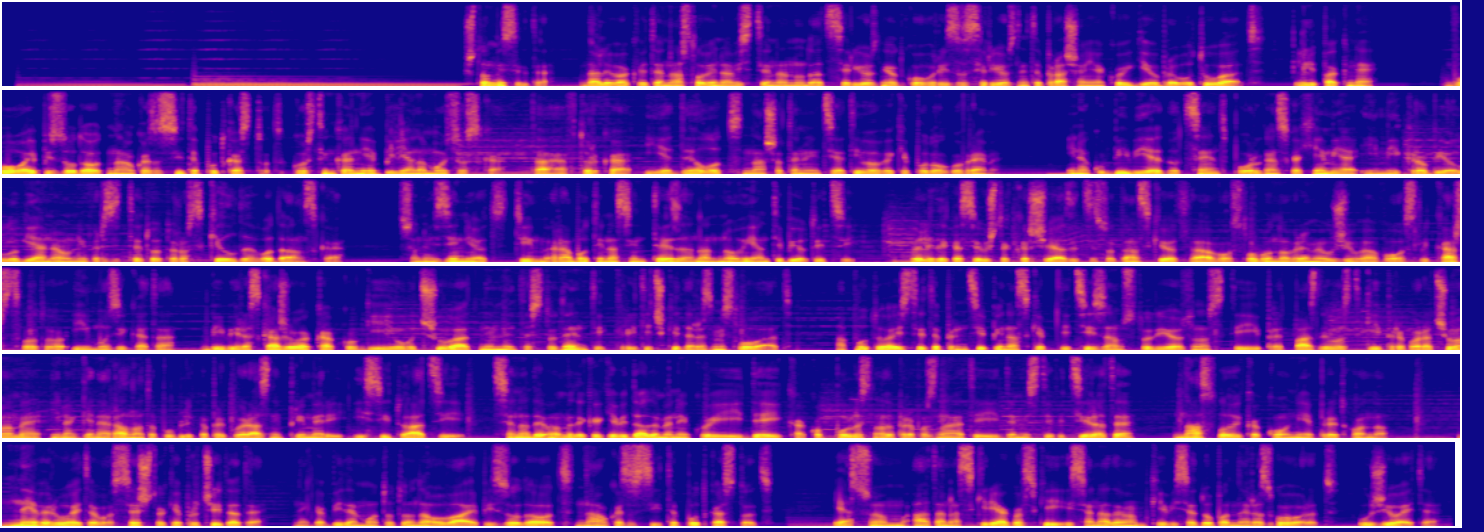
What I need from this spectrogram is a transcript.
Што мислите? Дали ваквите наслови навистина нудат сериозни одговори за сериозните прашања кои ги обработуваат? Или пак не? Во ова епизода од Наука за сите подкастот, гостинка ни е Билјана Мојсовска. Таа е авторка и е дел од нашата иницијатива веќе подолго време. Инаку Биби е доцент по органска хемија и микробиологија на Универзитетот Роскилда во Данска. Со незиниот тим работи на синтеза на нови антибиотици. Вели дека се уште крши јазици со данскиот, а во слободно време ужива во сликарството и музиката. Биби раскажува како ги обучуваат нивните студенти критички да размислуваат, а потоа истите принципи на скептицизам, студиозност и предпазливост ги препорачуваме и на генералната публика преку разни примери и ситуации. Се надеваме дека ќе ви дадеме некои идеи како полесно да препознаете и демистифицирате наслови како оние предходно. Не верувајте во се што ќе прочитате. Нека биде мотото на оваа епизода од Наука за сите подкастот. Јас сум Атанас Кириаковски и се надевам ќе ви се допадне разговорот. Уживајте!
